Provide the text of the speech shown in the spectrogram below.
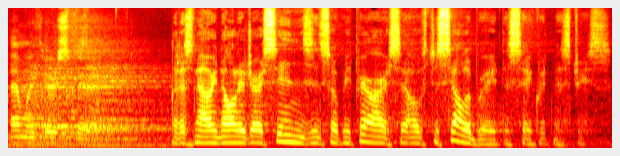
And with your spirit. Let us now acknowledge our sins and so prepare ourselves to celebrate the sacred mysteries.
